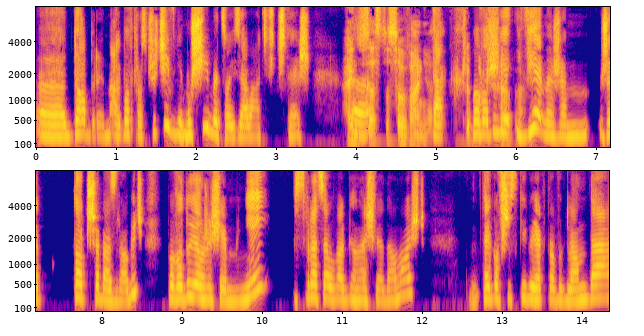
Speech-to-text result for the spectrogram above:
e, dobrym, albo wprost przeciwnie, musimy coś załatwić też, Chęć e, zastosowania tak, czy powoduje, potrzeba. i wiemy, że, że to trzeba zrobić, powodują, że się mniej zwraca uwagę na świadomość tego wszystkiego, jak to wygląda,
